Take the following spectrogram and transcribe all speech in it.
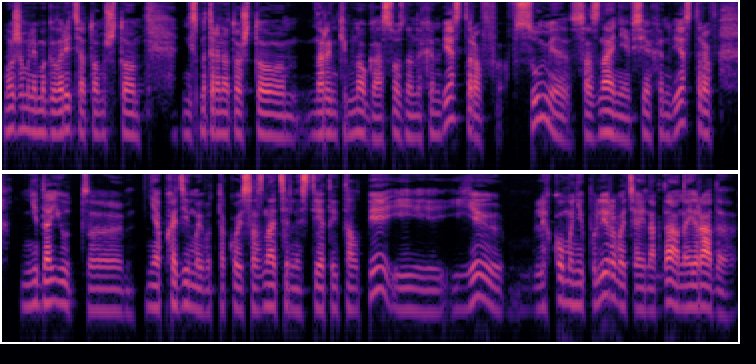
Можем ли мы говорить о том, что, несмотря на то, что на рынке много осознанных инвесторов, в сумме сознание всех инвесторов не дают э, необходимой вот такой сознательности этой толпе, и ею легко манипулировать, а иногда она и рада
